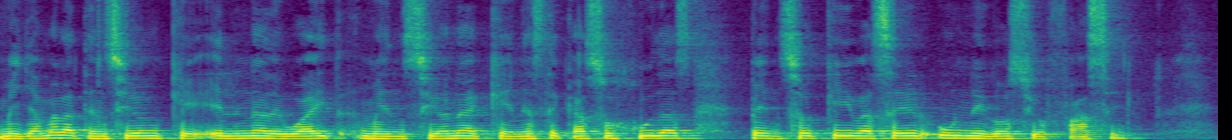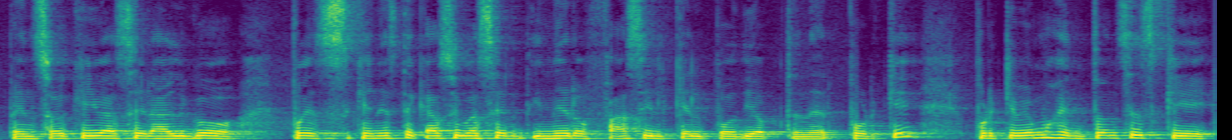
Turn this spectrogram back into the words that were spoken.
me llama la atención que Elena de White menciona que en este caso Judas pensó que iba a ser un negocio fácil. Pensó que iba a ser algo, pues que en este caso iba a ser dinero fácil que él podía obtener. ¿Por qué? Porque vemos entonces que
